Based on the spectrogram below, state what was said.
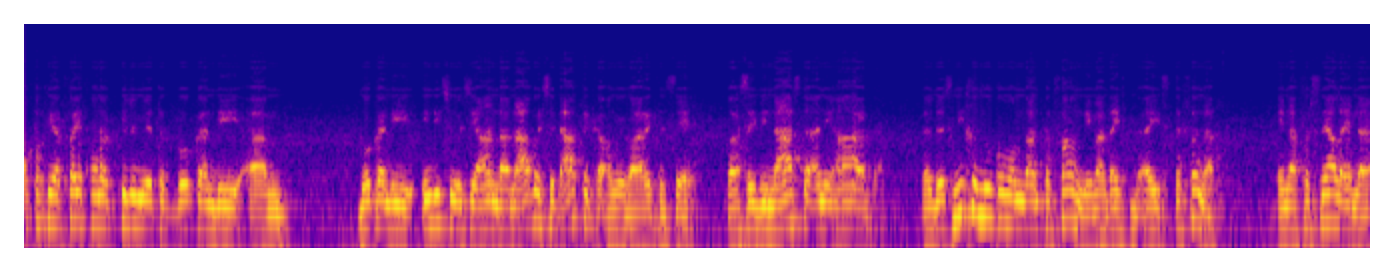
ongeveer 500 km bo kan die ehm um, bo kan die Indiese Oseaan daar naby Suid-Afrika om die waarheid te sê, was hy die naaste aan die aarde. Nou dis nie genoeg om hom dan te vang nie want hy hy is te vinnig. En dan versnel hy nou.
